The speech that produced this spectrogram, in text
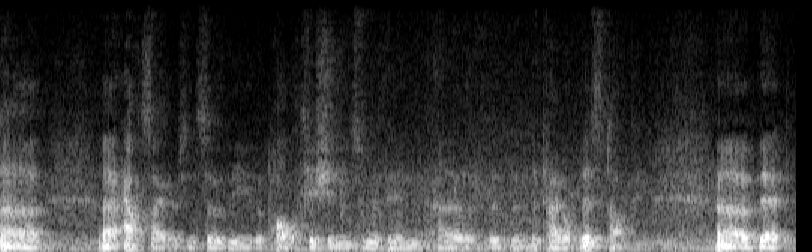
uh, uh, outsiders, and so the, the politicians within uh, the, the, the, title of this talk. that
